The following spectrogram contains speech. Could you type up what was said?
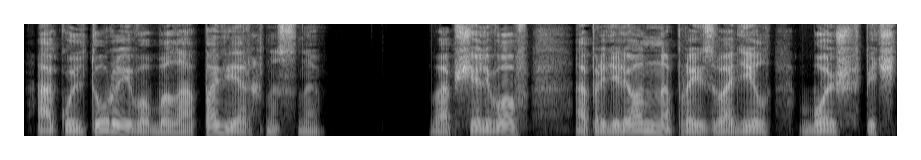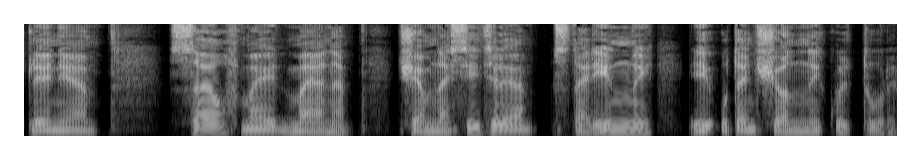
а культура его была поверхностна. Вообще Львов определенно производил больше впечатления self-made man, чем носителя старинной и утонченной культуры.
